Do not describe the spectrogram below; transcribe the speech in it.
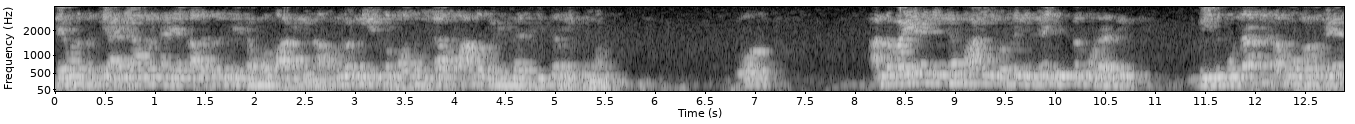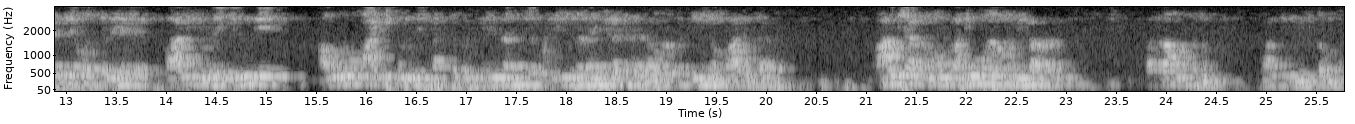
தேவனை பற்றி அறியாமல் நிறைய காலத்தில் செய்கிறவங்க பாவிங்க தான் அவங்களும் நீ இருக்க போதுங்களா பாவ வழியில் சித்த வைக்கணும். ஓ அந்த வழியில நீங்க வந்து நீங்கள் இருக்கக்கூடாது. இப்போ இதுக்கு உதாரண சம்பவமாக வேதத்திலே ஒருத்தர் பாவிகளோட இருந்து அவரும் மாட்டிக்கொண்டு கஷ்டப்பட்டு தன்னுடைய மனிதர்களை இழக்கிறாரு அவரை பற்றி நீங்கள் பாருங்கள் ஆதியாகமும் பதிமூணாம் அதிகாரம் பத்தாம் வசனம். வாசிக்க இருக்கவங்க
